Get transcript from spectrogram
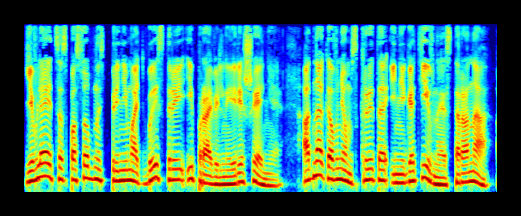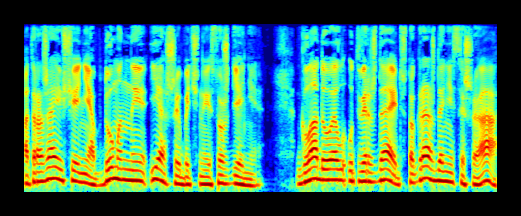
является способность принимать быстрые и правильные решения, однако в нем скрыта и негативная сторона, отражающая необдуманные и ошибочные суждения. Гладуэлл утверждает, что граждане США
